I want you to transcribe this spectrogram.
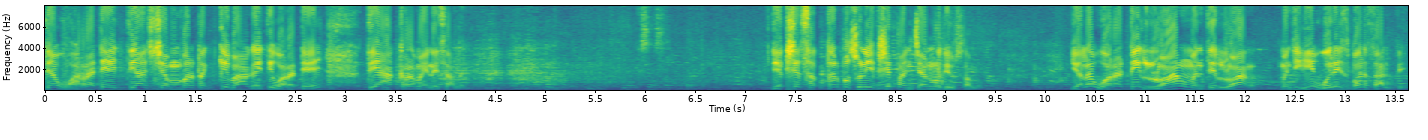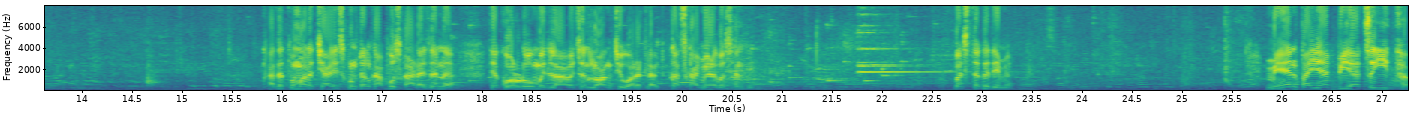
त्या वराट्या आहेत त्या शंभर टक्के बागायती वराटे आहे ते अकरा महिने चालत. एकशे सत्तरपासून एकशे पंच्याण्णव दिवस आलो. याला वराठी लॉंग म्हणते लॉंग. म्हणजे ही वरीसभर चालते. आता तुम्हाला चाळीस क्विंटल कापूस काढायचा ना त्या कोरडोमध्ये लावायचं आणि लॉंगची वराट लावायची. कसं काय मिळत बसन ते? बसतं कधी मी मेन पाहिजे बियाचं इथं.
